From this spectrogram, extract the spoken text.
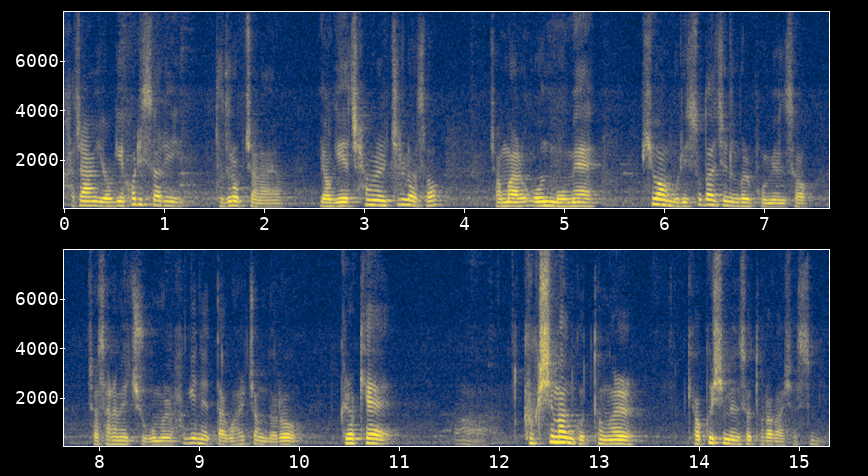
가장 여기 허리살이 부드럽잖아요. 여기에 창을 찔러서 정말 온 몸에 피와 물이 쏟아지는 걸 보면서 저 사람의 죽음을 확인했다고 할 정도로 그렇게 어, 극심한 고통을 겪으시면서 돌아가셨습니다.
